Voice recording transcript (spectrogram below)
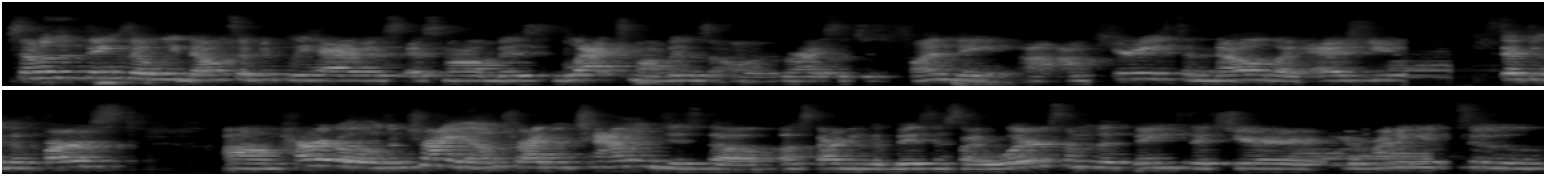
some of the things that we don't typically have as, as small business, black small business owners, right? Such as funding. I, I'm curious to know, like, as you step through the first um, hurdles and triumphs, right, and challenges though of starting a business. Like, what are some of the things that you're you're running into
